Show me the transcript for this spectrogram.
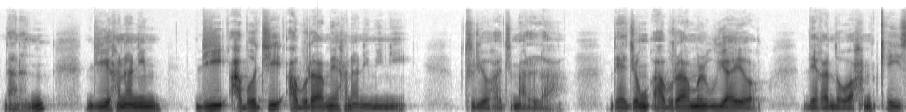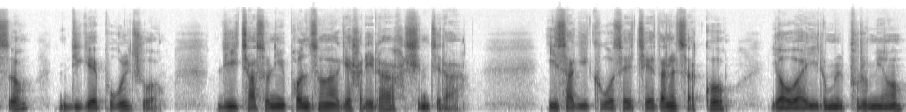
나는 네 하나님 네 아버지 아브라함의 하나님이니 두려워하지 말라 내 종 아브라함을 위하여 내가 너와 함께 있어 네게 복을 주어 네 자손이 번성하게 하리라 하신지라 이삭이 그곳에 제단을 쌓고 여호와의 이름을 부르며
